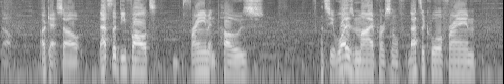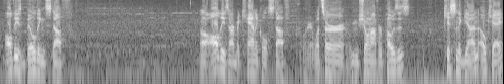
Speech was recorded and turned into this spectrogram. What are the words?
So, okay, so that's the default frame and pose. Let's see, what is my personal... That's a cool frame. All these building stuff. Oh, all these are mechanical stuff. Okay, what's her... I'm showing off her poses. Kissing a gun, okay.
